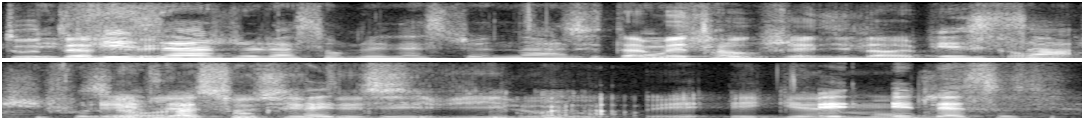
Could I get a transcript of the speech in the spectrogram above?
Tout les visages de l'Assemblée nationale. C'est à mettre au crédit de la République et ça, Il faut de la société civile également. Et, de la société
